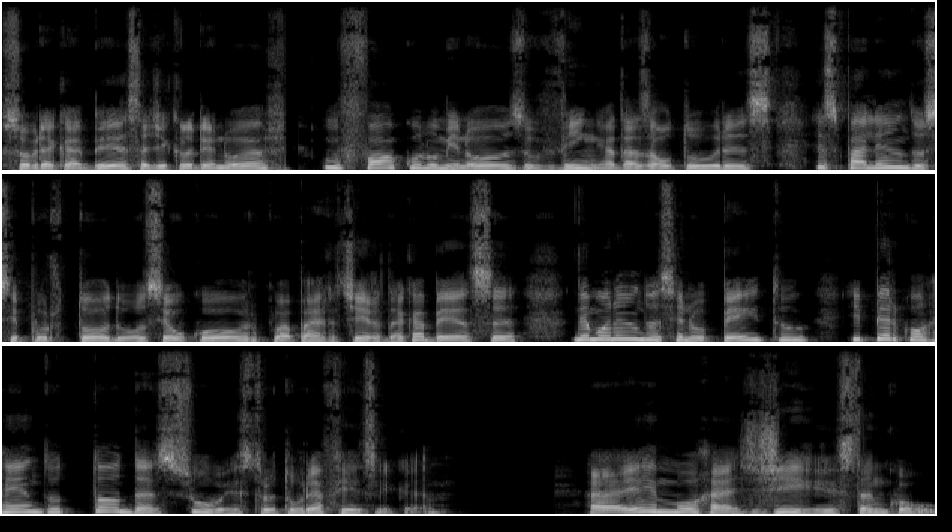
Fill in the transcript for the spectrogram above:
Sobre a cabeça de Clodenor, um foco luminoso vinha das alturas, espalhando-se por todo o seu corpo a partir da cabeça, demorando-se no peito e percorrendo toda a sua estrutura física. A hemorragia estancou.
